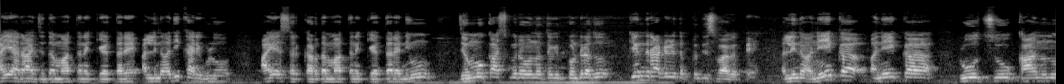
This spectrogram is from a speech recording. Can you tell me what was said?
ಆಯಾ ರಾಜ್ಯದ ಮಾತನ್ನ ಕೇಳ್ತಾರೆ, ಅಲ್ಲಿನ ಅಧಿಕಾರಿಗಳು ಆಯಾ ಸರ್ಕಾರದ ಮಾತನ್ನ ಕೇಳ್ತಾರೆ. ನೀವು ಜಮ್ಮು ಕಾಶ್ಮೀರವನ್ನು ತೆಗೆದುಕೊಂಡ್ರೆ ಅದು ಕೇಂದ್ರಾಡಳಿತ ಪ್ರದೇಶವಾಗುತ್ತೆ. ಅಲ್ಲಿನ ಅನೇಕ ಅನೇಕ ರೂಲ್ಸು, ಕಾನೂನು,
